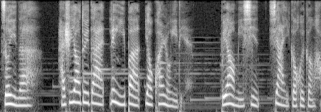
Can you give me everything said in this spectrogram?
所以呢，还是要对待另一半要宽容一点，不要迷信下一个会更好。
